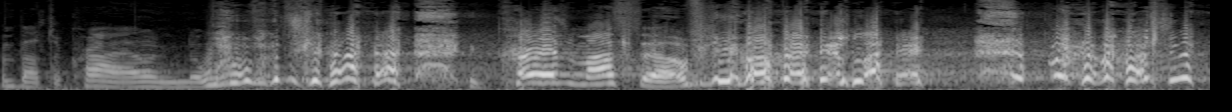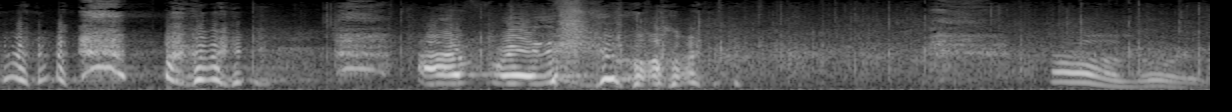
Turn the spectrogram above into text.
I'm about to cry. I don't even know what I'm about to cry. Encourage myself. You know what I mean? Like, I pray that you all. Oh, Lord.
